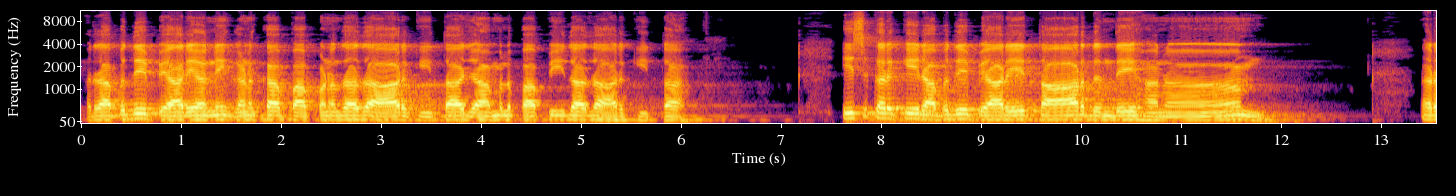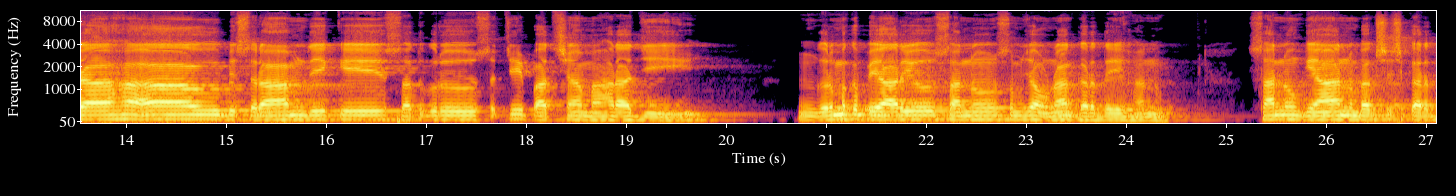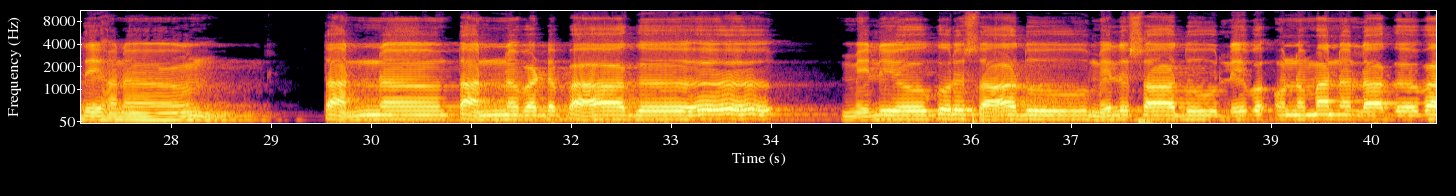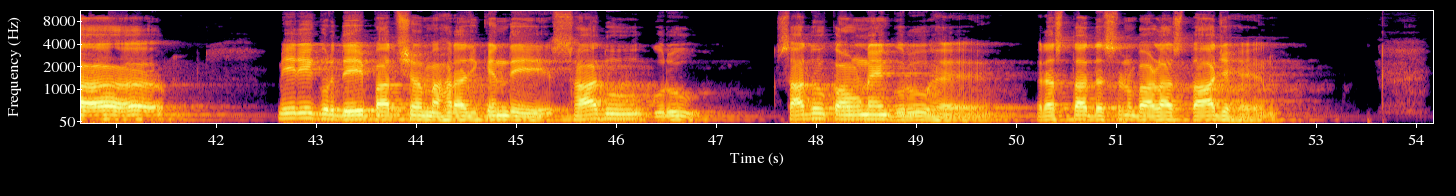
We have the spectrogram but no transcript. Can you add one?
ਰੱਬ ਦੇ ਪਿਆਰਿਆਂ ਨੇ ਗਣਕਾ ਪਾਪਣ ਦਾ ਆਧਾਰ ਕੀਤਾ, ਜਾਮਲ ਪਾਪੀ ਦਾ ਆਧਾਰ ਕੀਤਾ। ਇਸ ਕਰਕੇ ਰੱਬ ਦੇ ਪਿਆਰੇ ਤਾਰ ਦਿੰਦੇ ਹਨ। ਰਹਾਉ ਬਿਸਰਾਮ ਦੇ ਕੇ ਸਤਿਗੁਰੂ ਸੱਚੇ ਪਾਤਸ਼ਾਹ ਮਹਾਰਾਜ ਜੀ। ਗੁਰਮੁਖ ਪਿਆਰਿਓ, ਸਾਨੂੰ ਸਮਝਾਉਣਾ ਕਰਦੇ ਹਨ। ਸਾਨੂੰ ਗਿਆਨ ਬਖਸ਼ਿਸ਼ ਕਰਦੇ ਹਨ। ਧੰਨ ਧੰਨ ਵੱਡ ਭਾਗ, ਮਿਲਿਓ ਗੁਰ ਸਾਧੂ, ਮਿਲ ਸਾਧੂ, ਲਿਵ ਉਨ ਮਨ ਲਗਵਾ। ਮੇਰੇ ਗੁਰਦੇਵ ਪਾਤਸ਼ਾਹ ਮਹਾਰਾਜ ਕਹਿੰਦੇ, ਸਾਧੂ ਗੁਰੂ, ਸਾਧੂ ਕੌਣ ਹੈ ਗੁਰੂ ਹੈ? ਰਸਤਾ ਦੱਸਣ ਵਾਲਾ ਉਸਤਾਜ ਹੈ।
